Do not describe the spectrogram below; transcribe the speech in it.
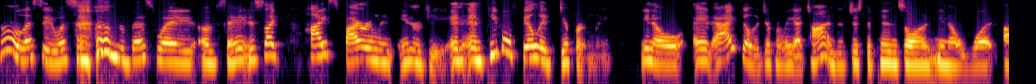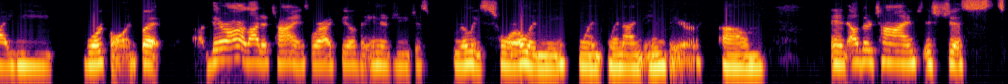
oh, let's see, what's the best way of saying it? It's like high spiraling energy, and and people feel it differently, you know, and I feel it differently at times. It just depends on you know what I need work on, but there are a lot of times where I feel the energy just really swirl in me when when I'm in there. Um, and other times it's just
